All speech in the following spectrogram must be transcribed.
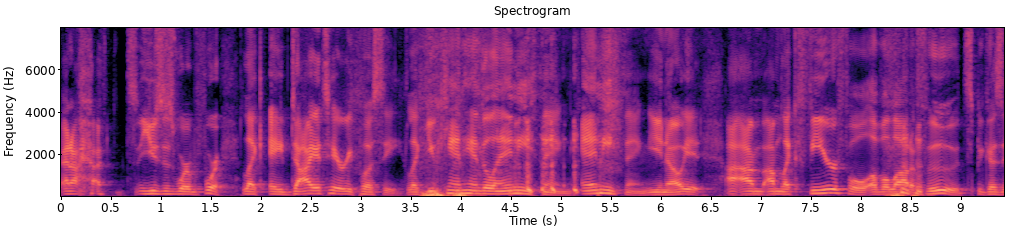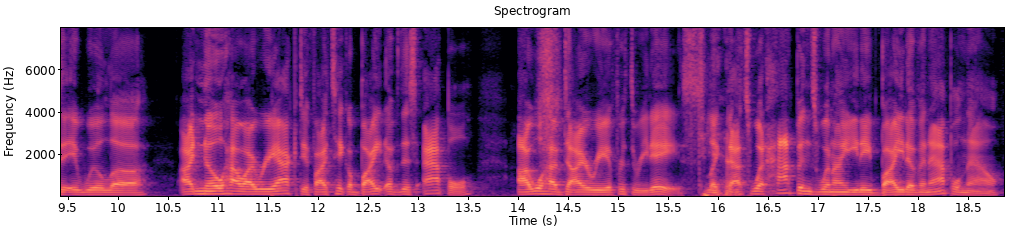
and I, I've used this word before, like a dietary pussy. Like you can't handle anything, anything. You know, it. I, I'm I'm like fearful of a lot of foods because it will. uh I know how I react if I take a bite of this apple. I will have diarrhea for three days. Like that's what happens when I eat a bite of an apple now.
